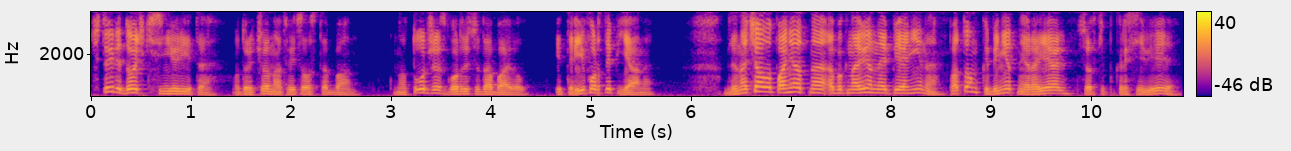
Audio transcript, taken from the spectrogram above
«Четыре дочки, сеньорита», – удрученно ответил Стебан. Но тут же с гордостью добавил. «И три фортепиано». Для начала, понятно, обыкновенная пианино, потом кабинетный рояль, все-таки покрасивее.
